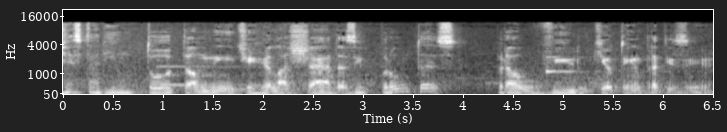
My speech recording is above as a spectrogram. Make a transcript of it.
já estariam totalmente relaxadas e prontas para ouvir o que eu tenho para dizer.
